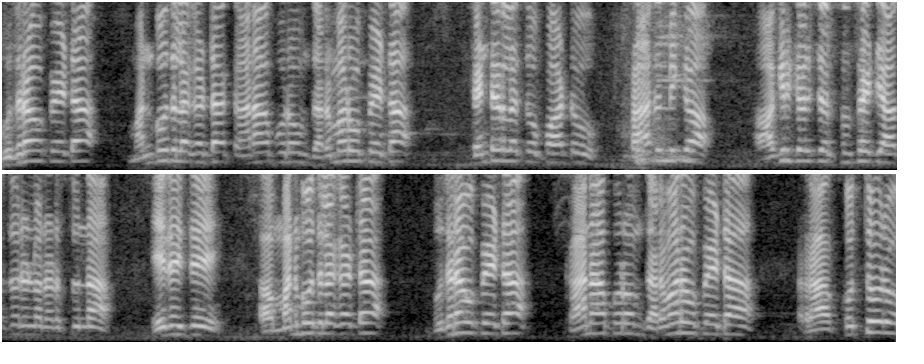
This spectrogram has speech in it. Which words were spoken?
బుధరావుపేట మన్బోదులగడ్డ కానాపురం ధర్మరావుపేట సెంటర్లతో పాటు ప్రాథమిక అగ్రికల్చర్ సొసైటీ ఆధ్వర్యంలో నడుస్తున్న ఏదైతే మన్బోదులగడ్డ బుధరావుపేట కానాపురం ధర్మరావుపేట రా కొత్తూరు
